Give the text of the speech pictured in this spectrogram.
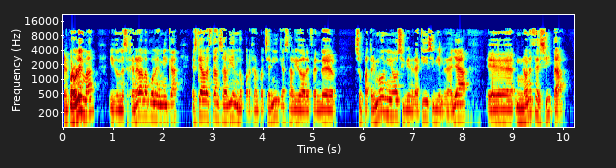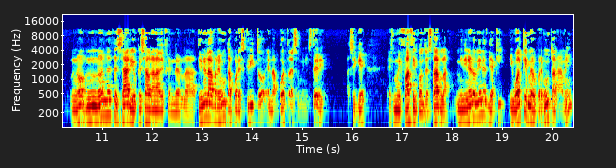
El problema, y donde se genera la polémica, es que ahora están saliendo, por ejemplo, Chenique ha salido a defender su patrimonio, si viene de aquí, si viene de allá. Eh, no necesita, no, no es necesario que salgan a defenderla. Tiene la pregunta por escrito en la puerta de su ministerio. Así que es muy fácil contestarla. Mi dinero viene de aquí. Igual que me lo preguntan a mí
